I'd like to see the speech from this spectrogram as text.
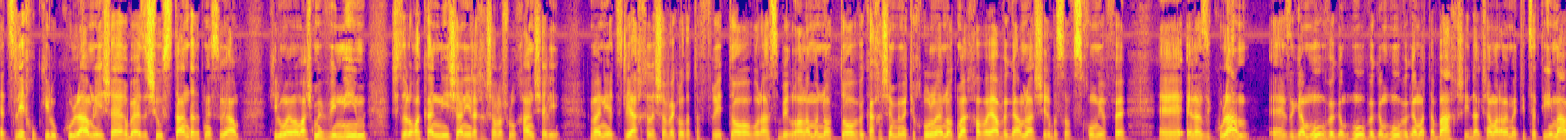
יצליחו כאילו כולם להישאר באיזשהו סטנדרט מסוים. כאילו הם ממש מבינים שזה לא רק אני שאני אלך עכשיו לשולחן שלי ואני אצליח לשווק לו את התפריט טוב או להסביר לו על המנות טוב וככה שהם באמת יוכלו ליהנות מהחוויה וגם להשאיר בסוף סכום יפה, אה, אלא זה כולם, אה, זה גם הוא וגם הוא וגם הוא וגם הטבח שידאג שהמנה באמת תצא טעימה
